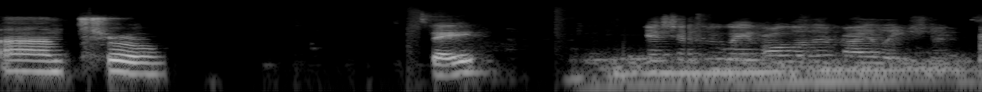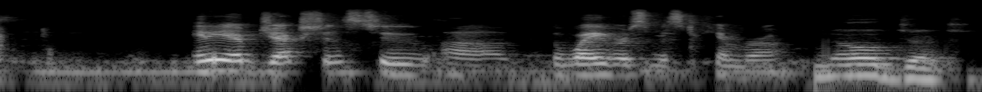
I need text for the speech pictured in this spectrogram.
Um, true. State? Yes, Judge. We waive all other violations. Any objections to uh, the waivers, Mr. Kimbrough? No objection.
